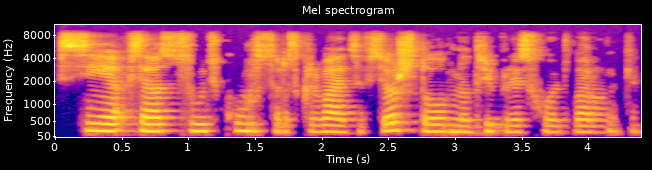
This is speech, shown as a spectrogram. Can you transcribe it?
все, вся суть курса раскрывается, все, что внутри происходит в воронке.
